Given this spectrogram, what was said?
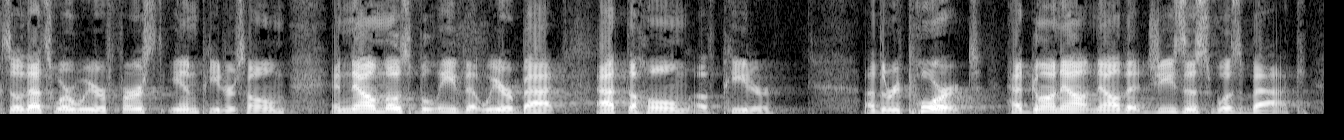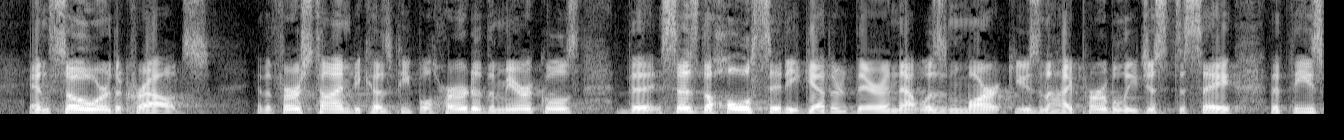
So that's where we were first in Peter's home. And now most believe that we are back at the home of Peter. Uh, the report had gone out now that Jesus was back, and so were the crowds. the first time, because people heard of the miracles, the, it says the whole city gathered there, and that was Mark using a hyperbole just to say that these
